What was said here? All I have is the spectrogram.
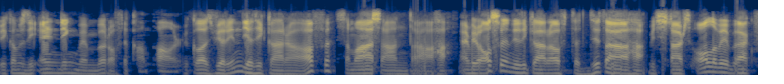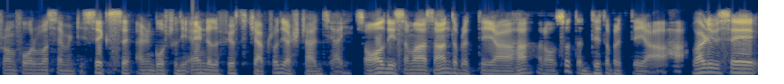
becomes the ending member of the compound because we are in the adhikara of Samasantaha and we are also in the adhikara of the Tadhitaha which starts all the way back from 4176 and goes to the end of the fifth chapter of the Ashtadhyayi. So all these Samasanta Pratyaha are also Tadhita Pratyaha. Why do we say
